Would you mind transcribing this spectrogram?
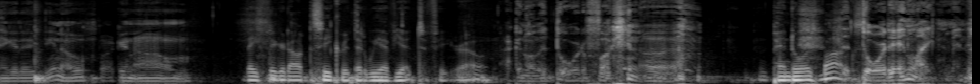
Nigga, they, you know, fucking um, They figured out the secret that we have yet to figure out. knocking on the door to fucking uh, Pandora's box. the door to enlightenment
